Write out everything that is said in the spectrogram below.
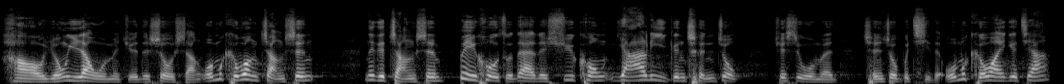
好容易让我们觉得受伤。我们渴望掌声，那个掌声背后所带来的虚空、压力跟沉重，却是我们承受不起的。我们渴望一个家，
